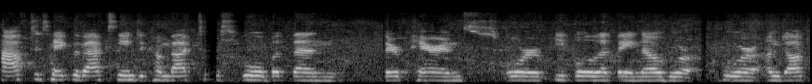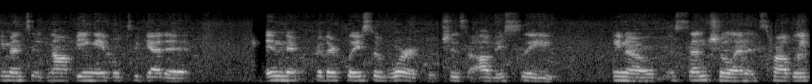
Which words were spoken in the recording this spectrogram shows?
have to take the vaccine to come back to the school, but then their parents or people that they know who are who are undocumented not being able to get it in their for their place of work, which is obviously you know, essential and it's probably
